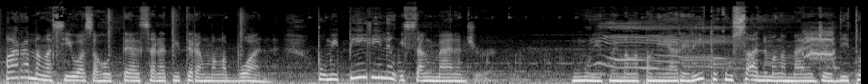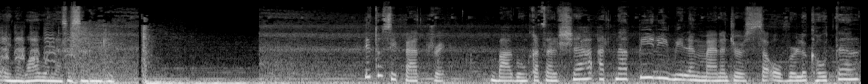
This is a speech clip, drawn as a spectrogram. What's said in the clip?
Para mga siwa sa hotel sa natitirang mga buwan, pumipili ng isang manager. Ngunit may mga pangyayari rito kung saan ang mga manager dito ay nawawala sa sarili. Ito si Patrick. Bagong kasal siya at napili bilang manager sa Overlook Hotel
